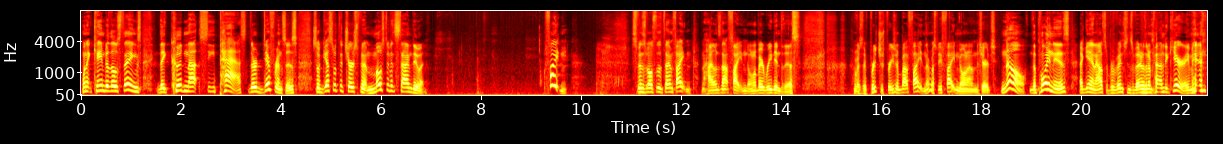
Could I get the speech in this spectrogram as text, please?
When it came to those things, they could not see past their differences. So, guess what the church spent most of its time doing? Fighting. Spends most of the time fighting. Now, Highland's not fighting. Don't nobody read into this. Was a preacher's preaching about fighting? There must be fighting going on in the church. No. The point is, again, ounce of prevention is better than a pound of cure. Amen.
